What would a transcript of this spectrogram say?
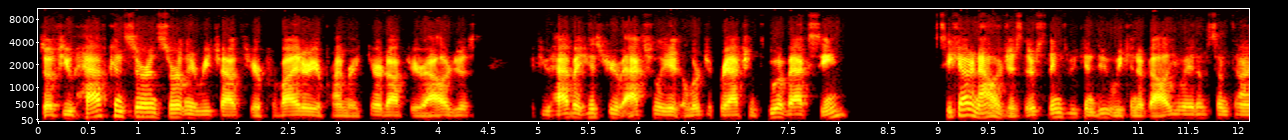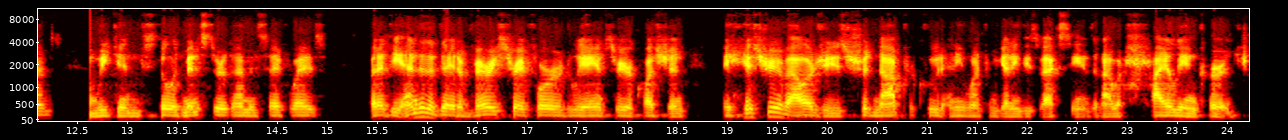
So if you have concerns, certainly reach out to your provider, your primary care doctor, your allergist. if you have a history of actually an allergic reaction to a vaccine, seek out an allergist. There's things we can do. We can evaluate them sometimes. We can still administer them in safe ways. But at the end of the day, to very straightforwardly answer your question, a history of allergies should not preclude anyone from getting these vaccines. And I would highly encourage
